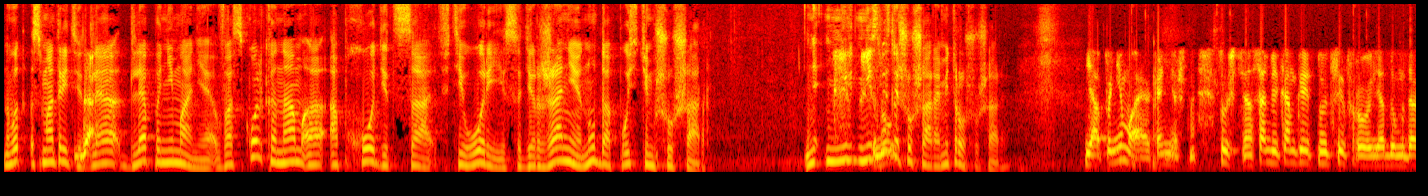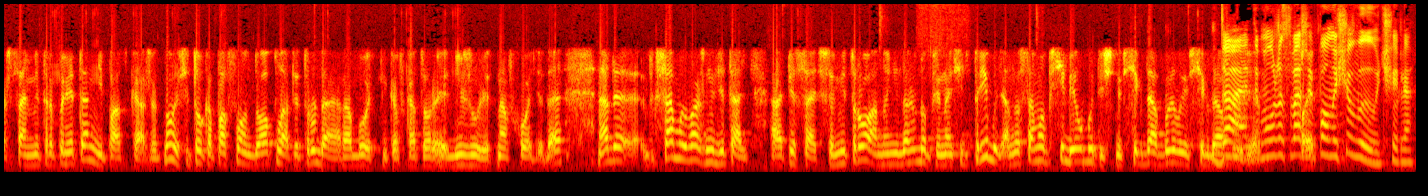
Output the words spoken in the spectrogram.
Ну вот смотрите, Да. для, для понимания, во сколько нам э, обходится в теории содержание, ну, допустим, Шушар? Не, не- не в Ну, смысле Шушара, а метро Шушары. Я понимаю, конечно. Слушайте, на самом деле конкретную цифру, я думаю, даже сам метрополитен не подскажет. Ну, если только по фонду оплаты труда работников, которые дежурят на входе, да. Надо самую важную деталь описать, что метро, оно не должно приносить прибыль, оно само по себе убыточно всегда было и всегда Да, будет. это мы уже с вашей Поэтому- помощью выучили.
